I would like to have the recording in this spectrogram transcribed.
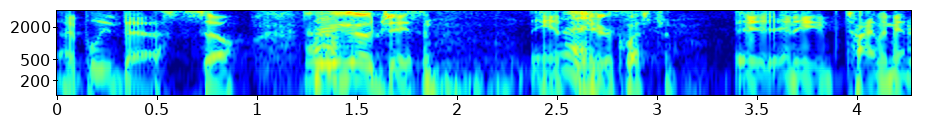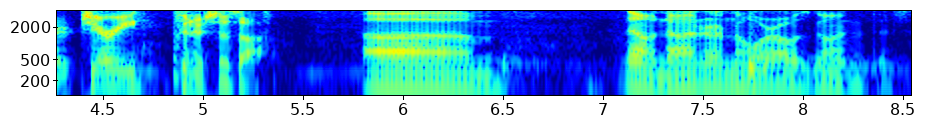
I believe asked. So there you go, Jason. Answer to your question in in a timely manner. Jerry, finish this off. um no, no, I don't know where I was going with this.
